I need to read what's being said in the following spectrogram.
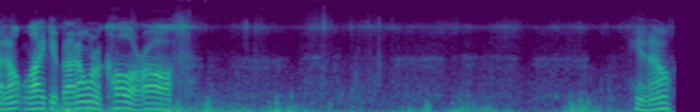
I don't like it, but I don't want to call her off. You know?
